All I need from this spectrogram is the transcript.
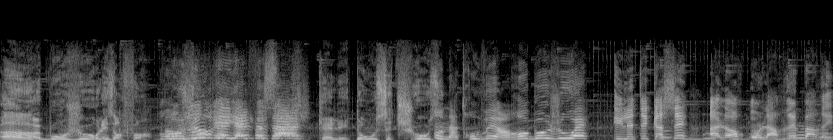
Ah, bonjour les enfants. Bonjour, vieil elfe sage. Quelle est donc cette chose? On a trouvé un robot jouet. Il était cassé, alors on l'a réparé.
